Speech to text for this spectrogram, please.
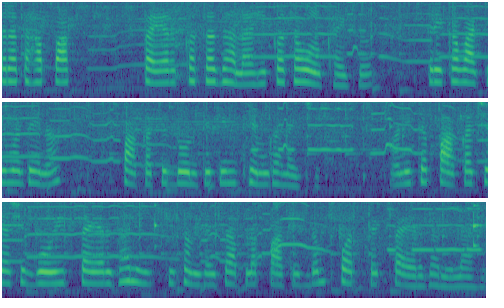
तर आता हा पाक तयार कसा झाला हे कसं ओळखायचं? तर एका वाटीमध्ये ना पाकाचे दोन ते तीन थेंब घालायचे. आणि त्या पाकाची अशी गोळी तयार झाली की समजायचं आपला पाक एकदम परफेक्ट तयार झालेला आहे.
